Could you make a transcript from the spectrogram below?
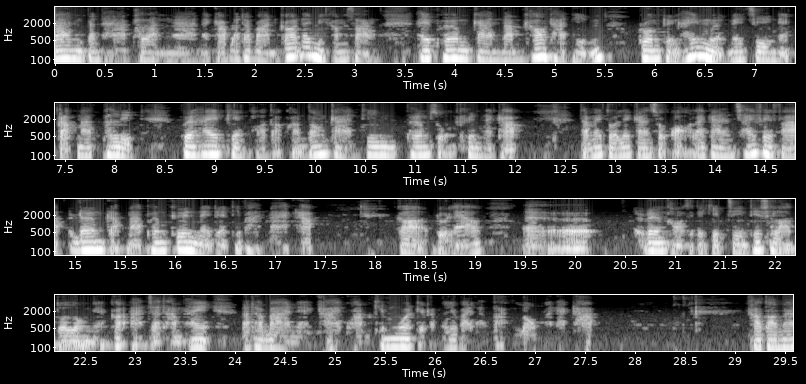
ด้านปัญหาพลังงานนะครับ รัฐบาลก็ได้มีคำสั่งให้เพิ่มการนำเข้าถ่านหิน รวมถึงให้เหมืองในจีนเนี่ยกลับมาผลิต เพื่อให้เพียงพอต่อความต้องการที่เพิ่มสูงขึ้นนะครับทำให้ตัวเลขการส่งออกและการใช้ไฟฟ้าเริ่มกลับมาเพิ่มขึ้นในเดือนที่ผ่านมาครับ ก็ดูแล้วเเรื่องของเศรษฐกิจจีนที่ชะลอตัวลงเนี่ยก็อาจจะทำให้รัฐบาลเนี่ยคลายความเข้มงวดเกี่ยวกับนโยบายต่างๆ ลงนะครับ ข่าวต่อมา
